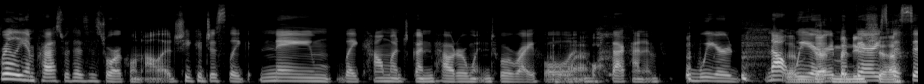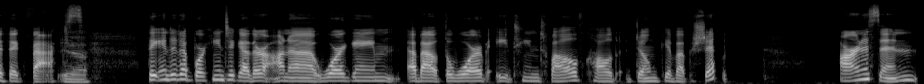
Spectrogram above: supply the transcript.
really impressed with his historical knowledge. He could just like name like how much gunpowder went into a rifle and wow. that kind of weird, not weird, but very specific facts. Yeah. They ended up working together on a war game about the War of 1812 called Don't Give Up Ship. Arneson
